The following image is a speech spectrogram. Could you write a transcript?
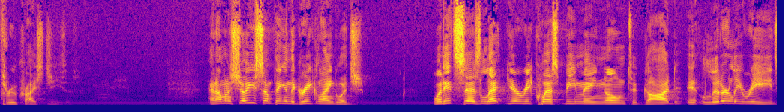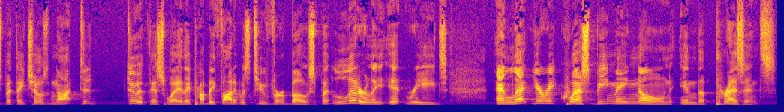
through Christ Jesus. And I'm going to show you something in the Greek language. When it says, let your request be made known to God, it literally reads, but they chose not to do it this way. They probably thought it was too verbose, but literally it reads, and let your request be made known in the presence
